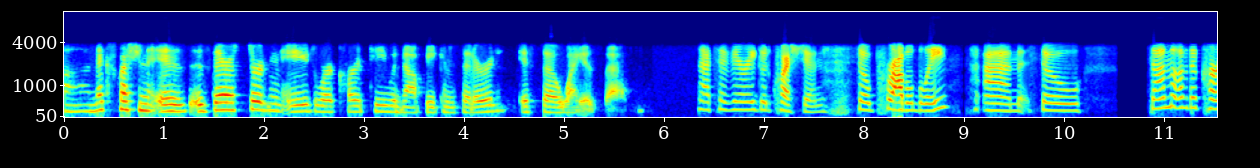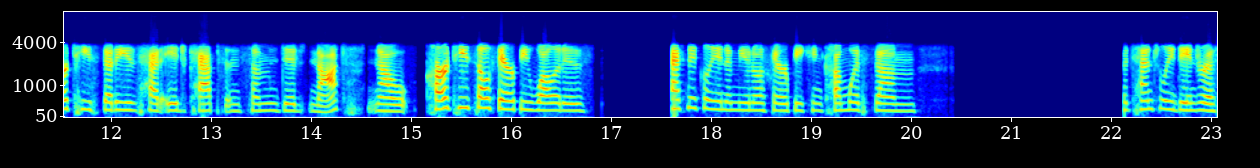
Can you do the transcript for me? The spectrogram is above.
Uh, next question is, is there a certain age where CAR T would not be considered? If so, why is that? That's a very good question. So probably. Um, so some of the CAR T studies had age caps and some did not. Now, CAR T cell therapy, while it is technically an immunotherapy, can come with some potentially dangerous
